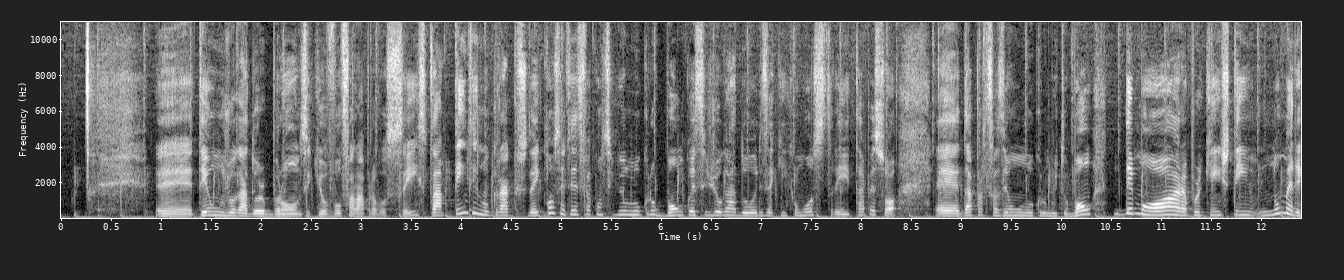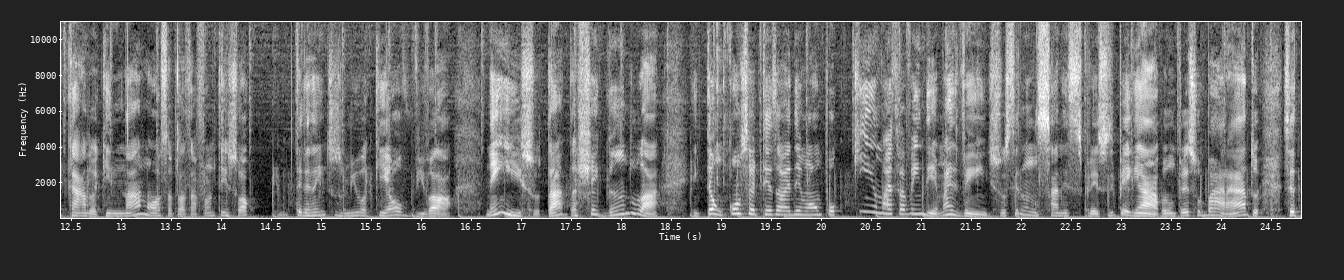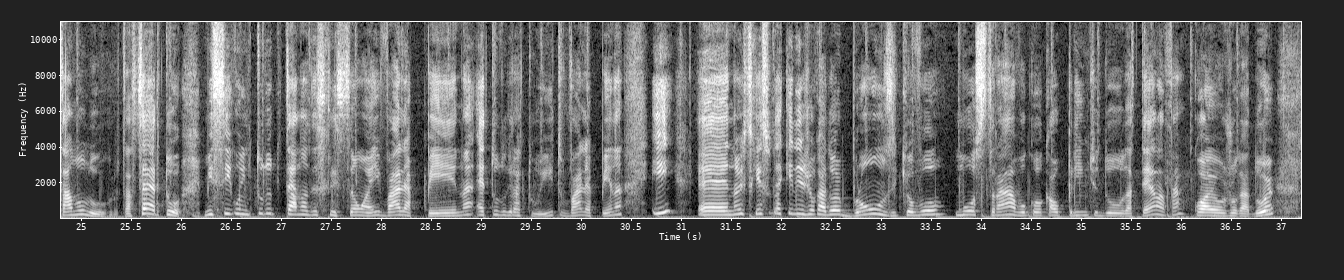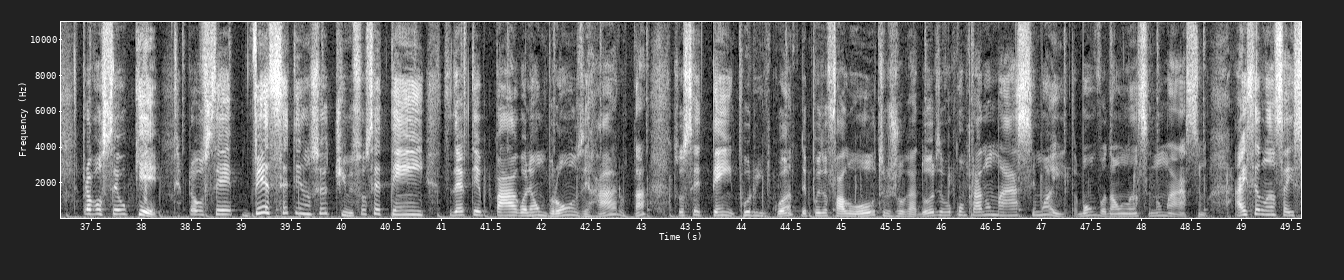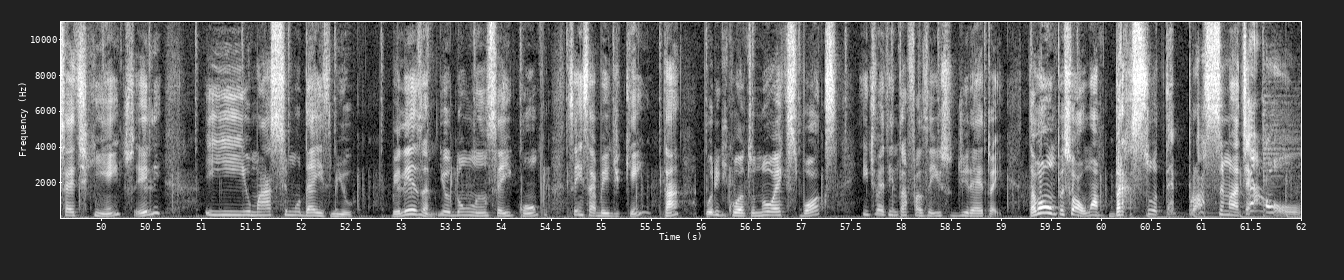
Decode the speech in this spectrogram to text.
é, tem um jogador bronze que eu vou falar pra vocês, tá? Tentem lucrar com isso daí, com certeza você vai conseguir um lucro bom com esses jogadores aqui que eu mostrei, tá pessoal? É, dá pra fazer um lucro muito bom, demora, porque a gente tem no mercado aqui na nossa plataforma, tem só 300 mil aqui ao vivo, lá, nem isso, tá? Tá chegando lá, então com certeza vai demorar um pouquinho mais pra vender, mas vende, se você lançar nesses preços e pegar por um preço barato, você tá no lucro, tá certo? Me sigam em tudo que tá na descrição aí, vale a pena, é tudo gratuito, vale a pena, e e é, não esqueça daquele jogador bronze que eu vou mostrar, vou colocar o print do, da tela, tá? Qual é o jogador? Para você o que? Para você ver se você tem no seu time. Se você tem, você deve ter pago, é um bronze raro, tá? Se você tem, por enquanto, depois eu falo outros jogadores, eu vou comprar no máximo aí, tá bom? Vou dar um lance no máximo. Aí você lança aí 7500, ele e o máximo 10 mil beleza? E eu dou um lance aí e compro, sem saber de quem, tá? Por enquanto no Xbox, a gente vai tentar fazer isso direto aí. Tá bom, pessoal? Um abraço, até a próxima, tchau!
